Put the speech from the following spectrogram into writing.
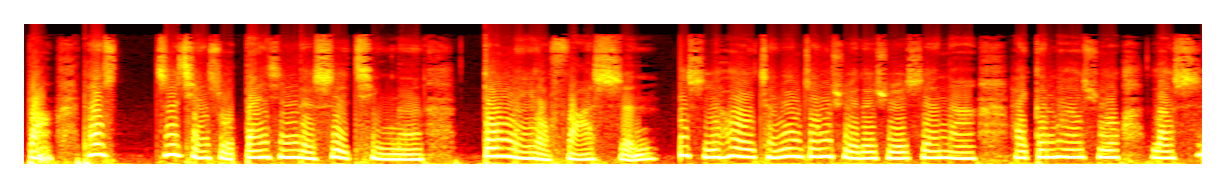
棒。他之前所担心的事情呢，都没有发生。时候，诚正中学的学生呢、啊，还跟他说：“老师，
